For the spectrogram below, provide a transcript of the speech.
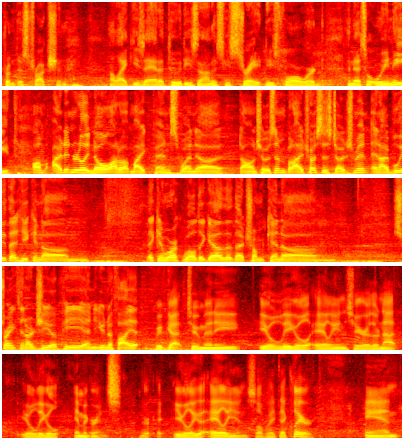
from destruction. I like his attitude. He's honest. He's straight. He's forward, and that's what we need. Um, I didn't really know a lot about Mike Pence when uh, Donald chose him, but I trust his judgment, and I believe that he can. Um, they can work well together. That Trump can. Um, strengthen our GOP and unify it? We've got too many illegal aliens here. They're not illegal immigrants. They're illegal aliens. So I'll make that clear. And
